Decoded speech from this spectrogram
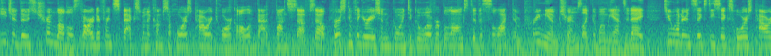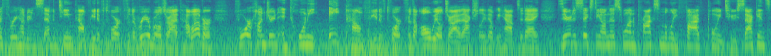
each of those trim levels, there are different specs when it comes to horsepower, torque, all of that fun stuff. So, first configuration I'm going to go over belongs to the Select and Premium trims, like the one we have today. 266 horsepower, 317 pound-feet of torque for the rear-wheel drive. However, 428 pound-feet of torque for the all-wheel drive actually that we have today. 0 to 60 on this one, approximately 5.2 seconds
